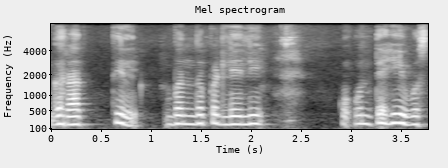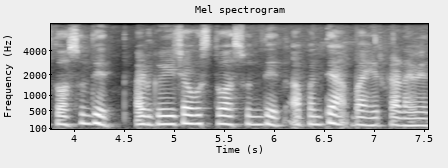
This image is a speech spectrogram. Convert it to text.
घरातील बंद पडलेली कोणत्याही वस्तू असू देत अडगळीच्या वस्तू असून देत आपण त्या बाहेर काढाव्यात.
